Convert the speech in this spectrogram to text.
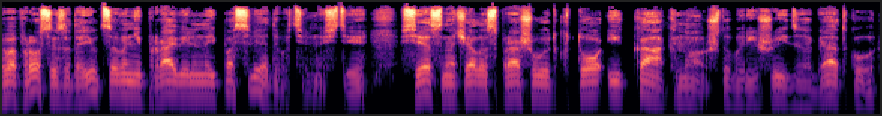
Вопросы задаются в неправильной последовательности. Все сначала спрашивают, кто и как, но чтобы решить загадку,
